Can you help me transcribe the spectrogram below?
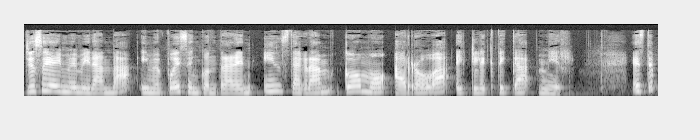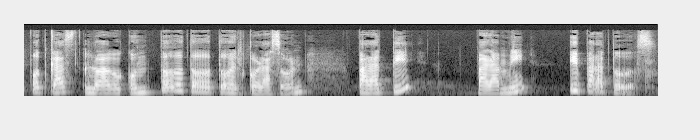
Yo soy Aime Miranda y me puedes encontrar en Instagram como arroba eclécticamir. Este podcast lo hago con todo, todo, todo el corazón, para ti, para mí y para todos.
